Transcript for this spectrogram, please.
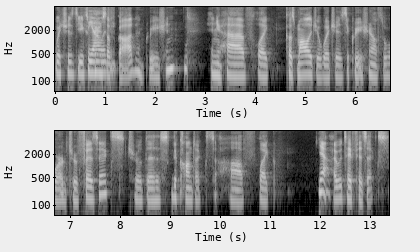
which is the experience theology. of God and creation, and you have like cosmology, which is the creation of the world through physics, through this the context of like, yeah, I would say physics.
